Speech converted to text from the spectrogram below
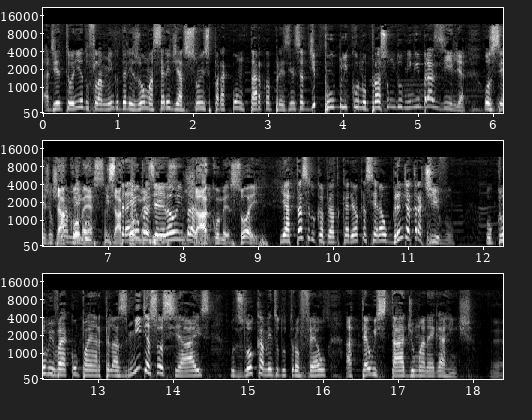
a diretoria do Flamengo realizou uma série de ações para contar com a presença de público no próximo domingo em Brasília. Ou seja, o Já Flamengo começa. Estreia o. Brasileirão Isso, em Brasília. Já começou aí. E a taça do Campeonato Carioca será o grande atrativo. O clube vai acompanhar pelas mídias sociais o deslocamento do troféu até o estádio Mané Garrincha. É.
